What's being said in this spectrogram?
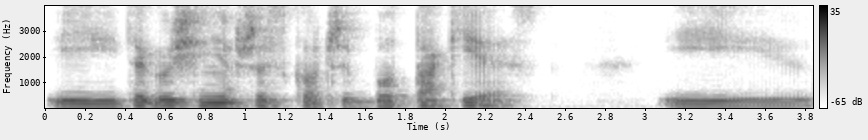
I tego się nie przeskoczy, bo tak jest. I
